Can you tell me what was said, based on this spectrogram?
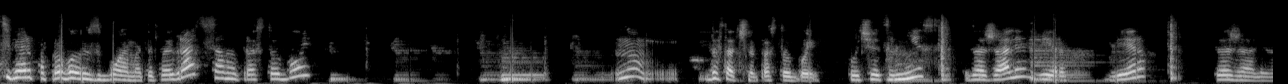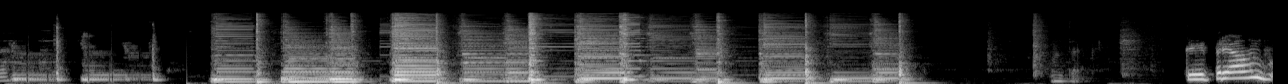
теперь попробуем с боем это поиграть. Самый простой бой. Ну, достаточно простой бой. Получается вниз, зажали, вверх, вверх, зажали. да. Ты прям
